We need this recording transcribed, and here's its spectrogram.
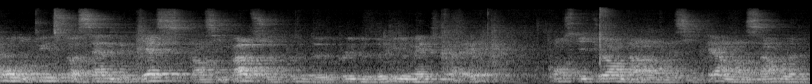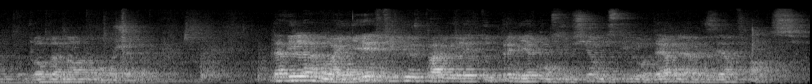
compte une soixantaine de pièces principales sur plus de, plus de 2000 mètres carrés, constituant dans la cité un ensemble globalement homogène. La villa Noyer figure parmi les toutes premières constructions du style moderne réalisées en France.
